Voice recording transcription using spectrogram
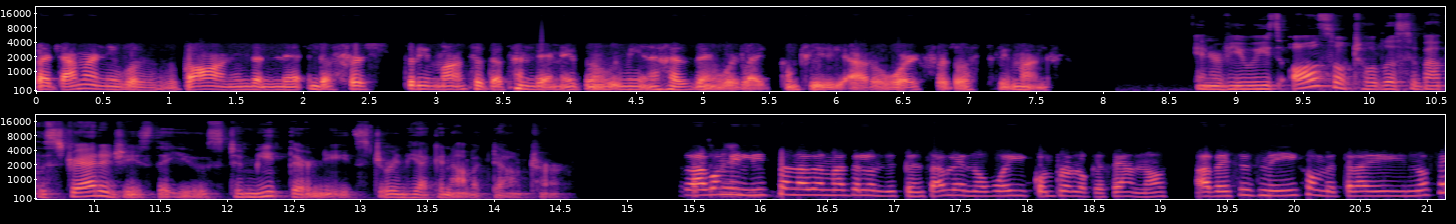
but that money was gone in the in the first three months of the pandemic when me and my husband were like completely out of work for those three months. Interviewees also told us about the strategies they used to meet their needs during the economic downturn. hago mi lista nada más de lo indispensable, no voy y compro lo que sea, ¿no? A veces mi hijo me trae, no sé,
